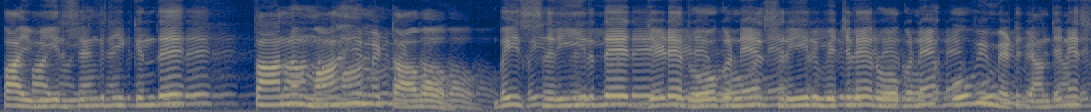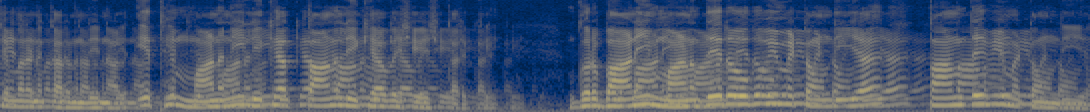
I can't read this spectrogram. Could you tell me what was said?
ਭਾਈ ਵੀਰ ਸਿੰਘ ਜੀ ਕਹਿੰਦੇ ਤਨ ਮਾਹੇ ਮਿਟਾਵੋ। ਬਈ ਸਰੀਰ ਦੇ ਜਿਹੜੇ ਰੋਗ ਨੇ, ਸਰੀਰ ਵਿਚਲੇ ਰੋਗ ਨੇ, ਉਹ ਵੀ ਮਿਟ ਜਾਂਦੇ ਨੇ ਸਿਮਰਨ ਕਰਨ ਦੇ ਨਾਲ। ਇੱਥੇ ਮਨ ਨਹੀਂ ਲਿਖਿਆ, ਤਨ ਲਿਖਿਆ ਵਿਸ਼ੇਸ਼ ਕਰਕੇ। ਗੁਰਬਾਣੀ ਮਨ ਦੇ ਰੋਗ ਵੀ ਮਿਟਾਉਂਦੀ ਹੈ, ਤਨ ਦੇ ਵੀ ਮਿਟਾਉਂਦੀ ਹੈ।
